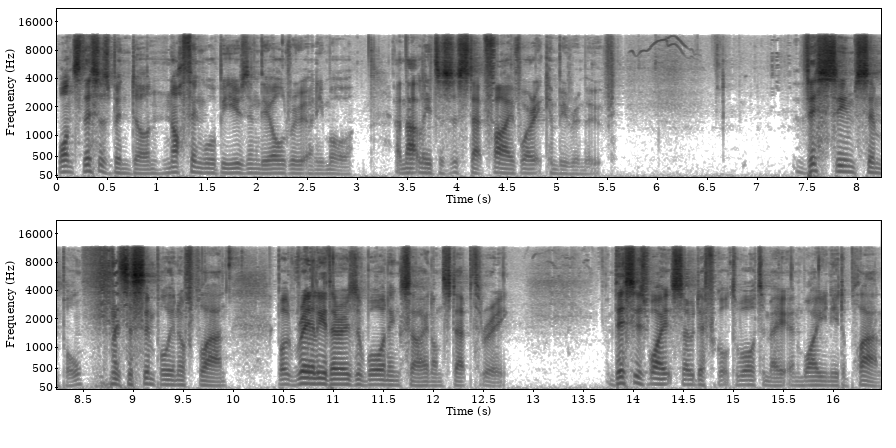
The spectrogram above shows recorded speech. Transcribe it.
Once this has been done, nothing will be using the old root anymore, and that leads us to step five where it can be removed. This seems simple, it's a simple enough plan, but really there is a warning sign on step three. This is why it's so difficult to automate and why you need a plan.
